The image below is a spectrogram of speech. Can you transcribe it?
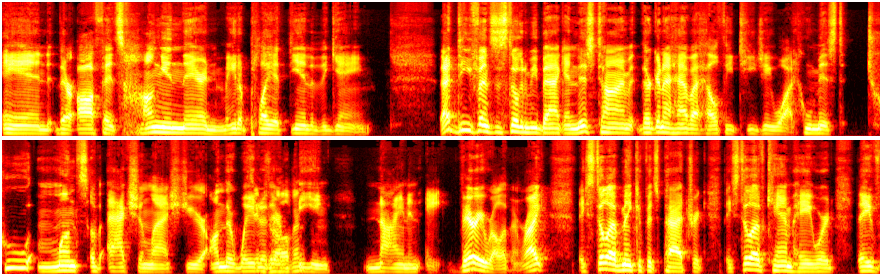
and their offense hung in there and made a play at the end of the game. That defense is still going to be back, and this time they're going to have a healthy TJ Watt, who missed two months of action last year on their way Seems to their relevant. being nine and eight. Very relevant, right? They still have Minkah Fitzpatrick. They still have Cam Heyward. They've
